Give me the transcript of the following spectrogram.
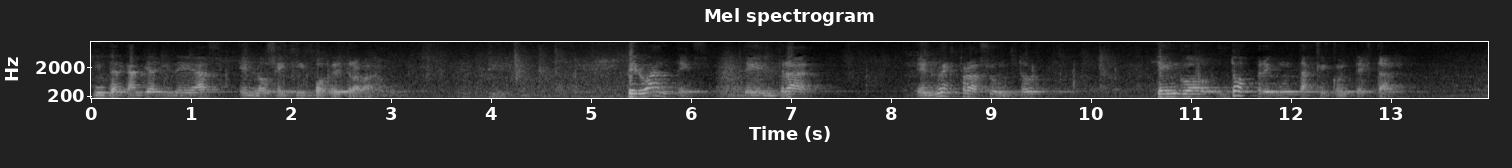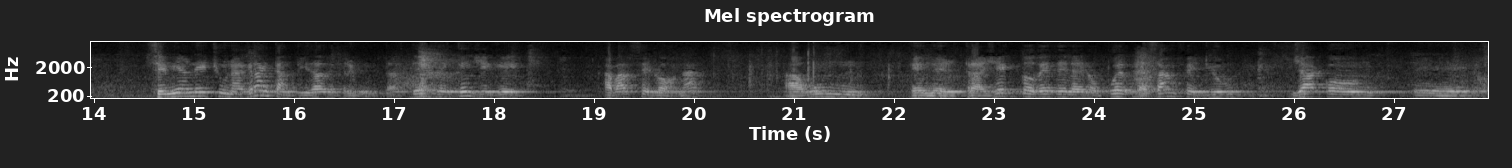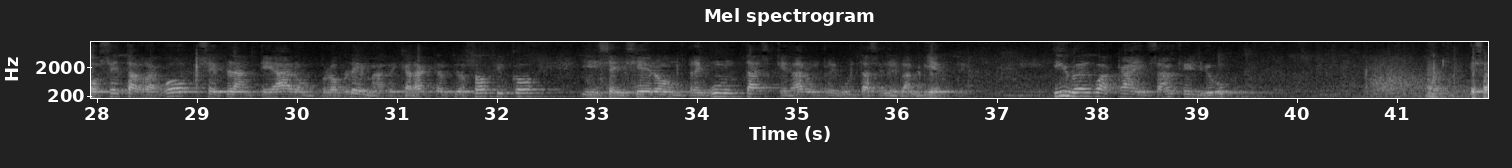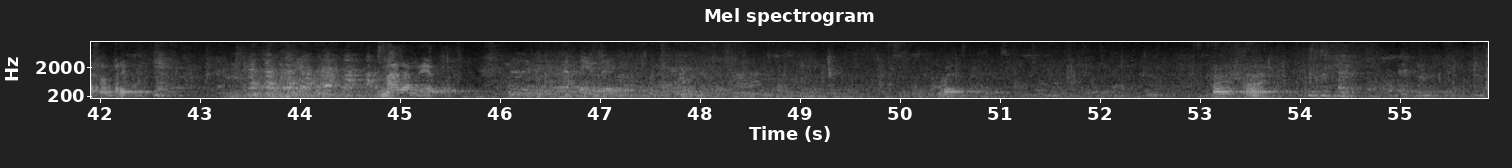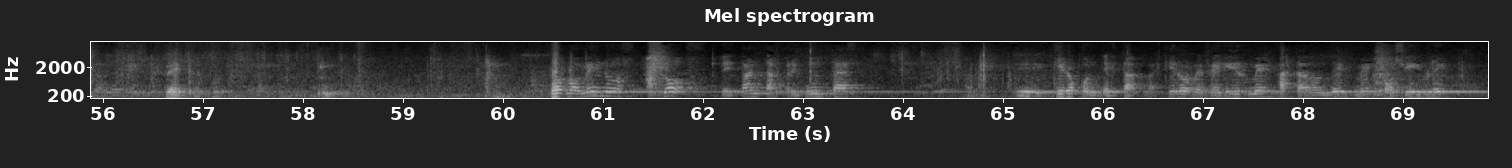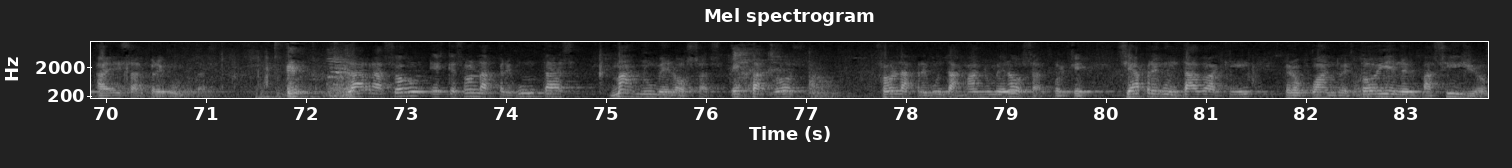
intercambiar ideas en los equipos de trabajo. Pero antes de entrar en nuestro asunto, tengo dos preguntas que contestar. Se me han hecho una gran cantidad de preguntas. Desde que llegué a Barcelona, aún en el trayecto desde el aeropuerto a San Feliu, ya con eh, José Tarragó se plantearon problemas de carácter teosófico y se hicieron preguntas, quedaron preguntas en el ambiente. Y luego acá en San Feliu, esas son preguntas. Mara Mebo. Bueno. Venga. Por lo menos dos de tantas preguntas eh, quiero contestarlas, quiero referirme hasta donde es posible a esas preguntas. La razón es que son las preguntas más numerosas. Estas dos son las preguntas más numerosas, porque se ha preguntado aquí, pero cuando estoy en el pasillo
